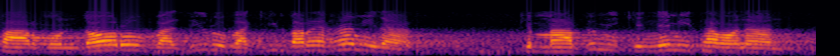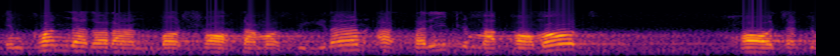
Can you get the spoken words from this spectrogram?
فرماندار و وزیر و وکیل برای همین است که مردمی که نمی‌توانند امکان ندارند با شاه تماس بگیرند از طریق مقامات حاجت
